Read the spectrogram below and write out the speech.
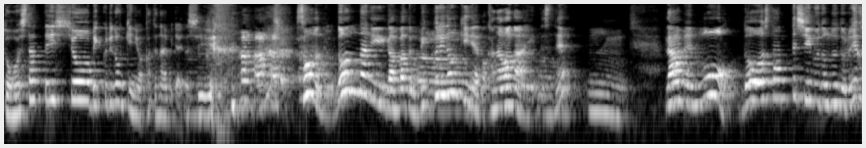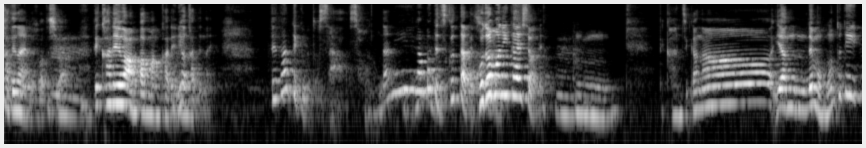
どうしたって一生びっくりドンキーには勝てないみたいだし、そうなのよ。どんなに頑張ってもびっくりドンキーにはやっぱかなわないんですね。うん。ラーメンもどうしたってシーフードヌードルには勝てないんです私は、でカレーはアンパンマンカレーには勝てない、ってなってくるとさそんなに頑張って作ったって子供に対してはね。うん、うん、って感じかな。いやでも本当に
